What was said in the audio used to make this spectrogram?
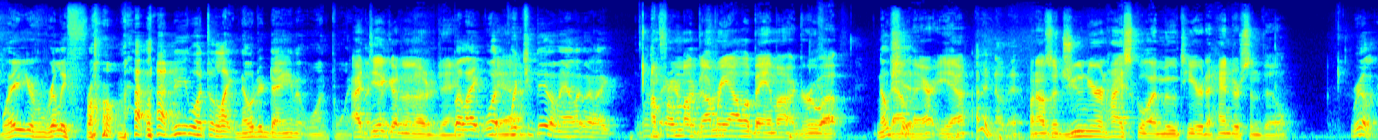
where you're really from. I knew you went to like Notre Dame at one point. I but, did like, go to Notre Dame. But like, what Yeah. what you do, man? Like, like I'm from area? Montgomery, Alabama. I grew up No down shit. there. Yeah. I didn't know that. When I was a junior in high school, I moved here to Hendersonville. Really?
